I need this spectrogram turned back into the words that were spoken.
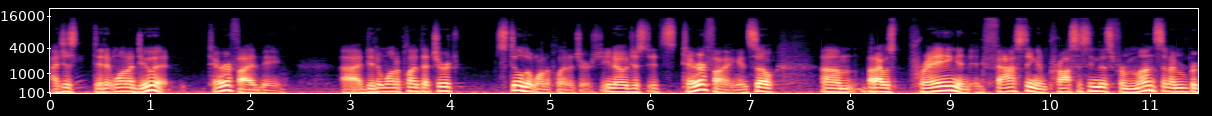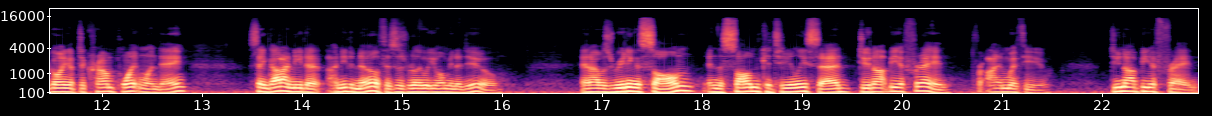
I just didn't want to do it. Terrified me. I didn't want to plant that church. Still don't want to plant a church. You know, just it's terrifying. And so, um, but I was praying and, and fasting and processing this for months, and I remember going up to Crown Point one day, saying, "God, I need to I need to know if this is really what you want me to do." And I was reading a psalm, and the psalm continually said, Do not be afraid, for I'm with you. Do not be afraid,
